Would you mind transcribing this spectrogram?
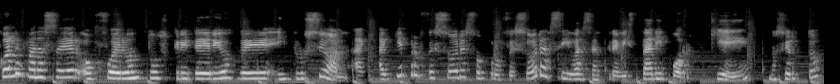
¿cuáles van a ser o fueron tus criterios de inclusión? ¿A, qué profesores o profesoras ibas a entrevistar y por qué, ¿no es cierto?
